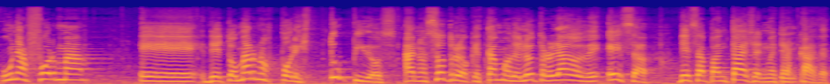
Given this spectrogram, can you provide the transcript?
una forma eh, de tomarnos por estúpidos a nosotros los que estamos del otro lado de esa, de esa pantalla en nuestras casas.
